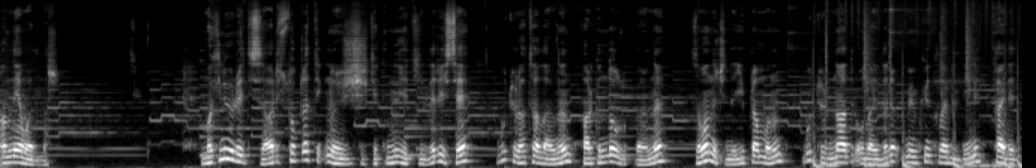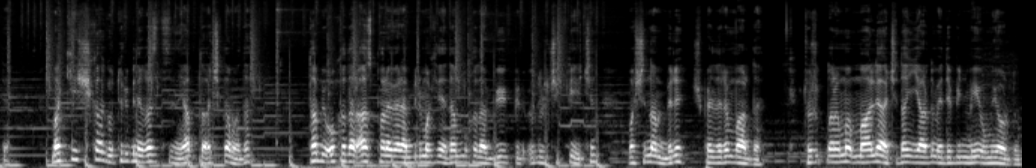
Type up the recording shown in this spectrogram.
anlayamadılar. Makine üreticisi Aristokrat Teknoloji Şirketi'nin yetkilileri ise bu tür hatalarının farkında olduklarını, zaman içinde yıpranmanın bu tür nadir olayları mümkün kılabildiğini kaydetti. Mackey Chicago Tribune gazetesine yaptığı açıklamada Tabi o kadar az para veren bir makineden bu kadar büyük bir ödül çıktığı için başından beri şüphelerim vardı. Çocuklarıma mali açıdan yardım edebilmeyi umuyordum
